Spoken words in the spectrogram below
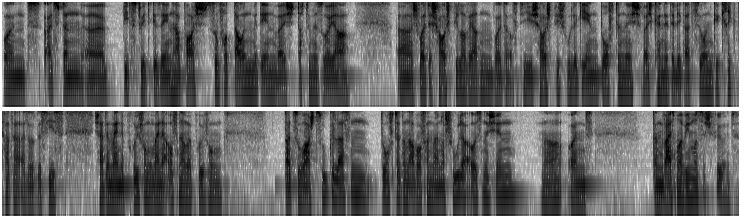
Und als ich dann äh, Beat Street gesehen habe, war ich sofort down mit denen, weil ich dachte mir so, ja, äh, ich wollte Schauspieler werden, wollte auf die Schauspielschule gehen, durfte nicht, weil ich keine Delegation gekriegt hatte. Also das hieß, ich hatte meine Prüfung, meine Aufnahmeprüfung, dazu war ich zugelassen, durfte dann aber von meiner Schule aus nicht hin. Ne? Und dann weiß man, wie man sich fühlt.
